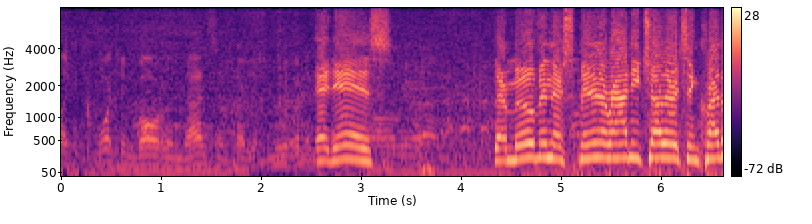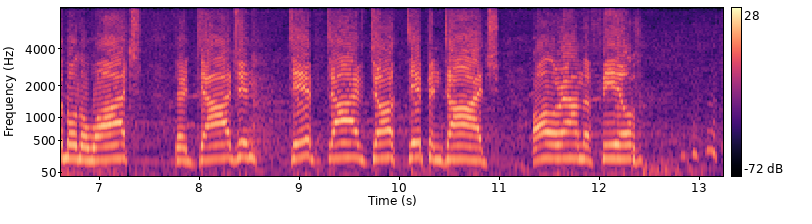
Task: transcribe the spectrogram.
It's like watching ballroom dancing. They're just moving. It is. all the way around. They're moving, they're spinning around each other. It's incredible to watch. They're dodging, dip, dive, duck, dip, and dodge all around the field.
